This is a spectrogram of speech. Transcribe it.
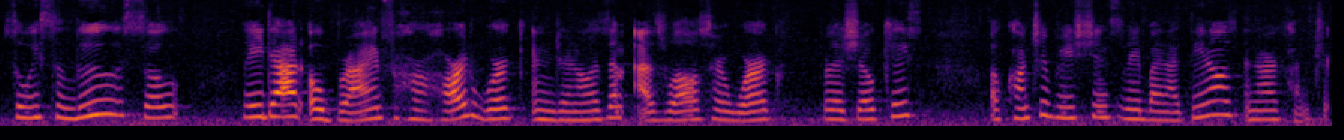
So we salute Soledad O'Brien for her hard work in journalism as well as her work for the showcase of contributions made by Latinos in our country.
